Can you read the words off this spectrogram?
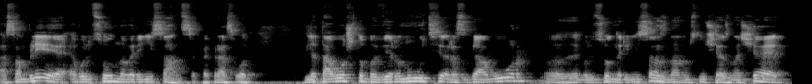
Ассамблея эволюционного ренессанса. Как раз вот для того, чтобы вернуть разговор, э, эволюционный ренессанс в данном случае означает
